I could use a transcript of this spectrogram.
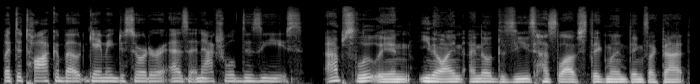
but to talk about gaming disorder as an actual disease. Absolutely, and you know I I know disease has a lot of stigma and things like that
